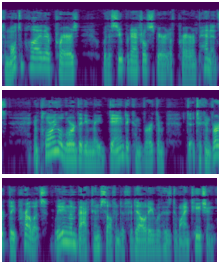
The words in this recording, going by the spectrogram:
to multiply their prayers with a supernatural spirit of prayer and penance, imploring the Lord that he may deign to convert them to, to convert the prelates, leading them back to himself into fidelity with his divine teaching.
